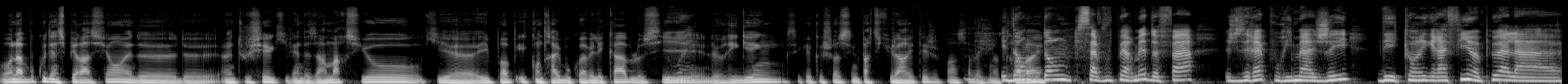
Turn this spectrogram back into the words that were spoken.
on a beaucoup d'inspiration et de, de, un toucher qui vient des arts martiaux, qui euh, hip-hop, et qu'on travaille beaucoup avec les câbles aussi, le rigging, c'est quelque chose, c'est une particularité, je pense, avec notre et donc, donc, ça vous permet de faire, je dirais, pour imager des chorégraphies un peu à la,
